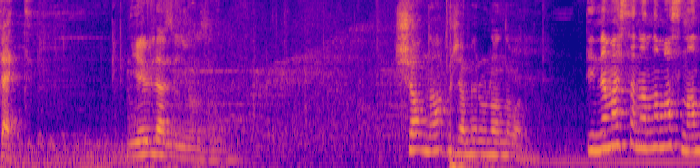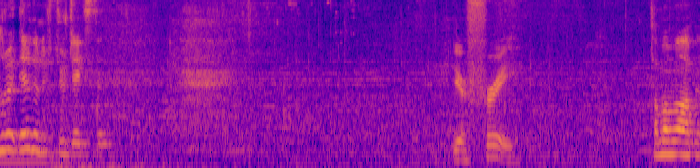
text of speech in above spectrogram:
Dead. Niye evlendin ya o zaman? Şu an ne yapacağım ben onu anlamadım. Dinlemezsen anlamazsın. Androidleri dönüştüreceksin. You're free. Tamam abi.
